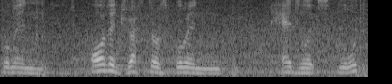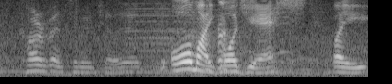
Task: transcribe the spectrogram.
Blooming, all the drifters blooming heads will explode. Carve it into Mount Chiliad. Oh my god, yes! Like,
